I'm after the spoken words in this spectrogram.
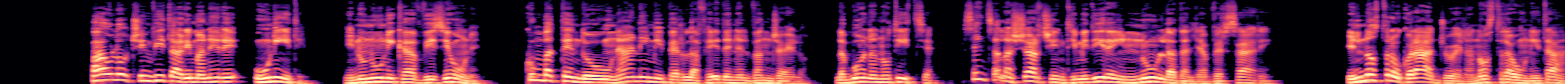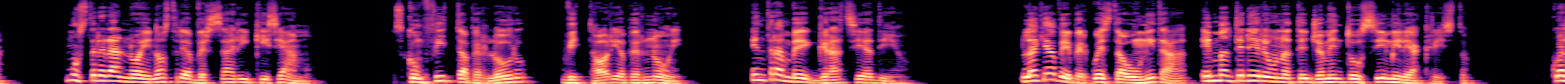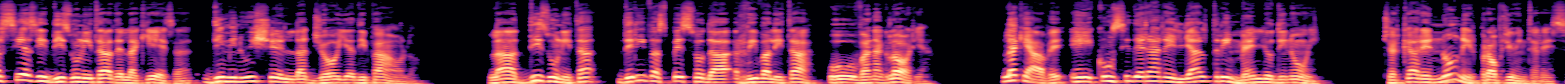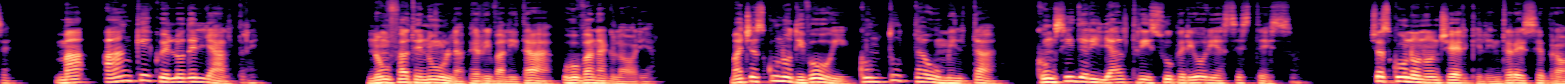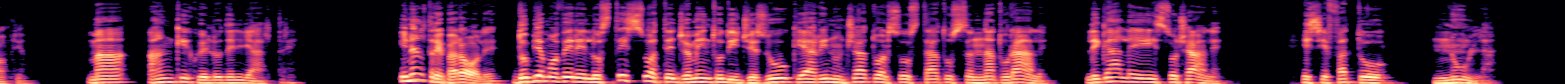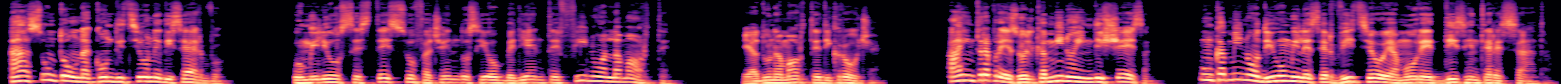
Paolo ci invita a rimanere uniti, in un'unica visione, combattendo unanimi per la fede nel Vangelo, la buona notizia, senza lasciarci intimidire in nulla dagli avversari. Il nostro coraggio e la nostra unità mostreranno ai nostri avversari chi siamo. Sconfitta per loro, vittoria per noi. Entrambe grazie a Dio. La chiave per questa unità è mantenere un atteggiamento simile a Cristo. Qualsiasi disunità della Chiesa diminuisce la gioia di Paolo. La disunità deriva spesso da rivalità o vanagloria. La chiave è considerare gli altri meglio di noi, cercare non il proprio interesse, ma anche quello degli altri. Non fate nulla per rivalità o vanagloria, ma ciascuno di voi, con tutta umiltà, consideri gli altri superiori a se stesso. Ciascuno non cerchi l'interesse proprio, ma anche quello degli altri. In altre parole, dobbiamo avere lo stesso atteggiamento di Gesù che ha rinunciato al suo status naturale, legale e sociale e si è fatto nulla. Ha assunto una condizione di servo, umiliò se stesso facendosi obbediente fino alla morte e ad una morte di croce. Ha intrapreso il cammino in discesa, un cammino di umile servizio e amore disinteressato.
